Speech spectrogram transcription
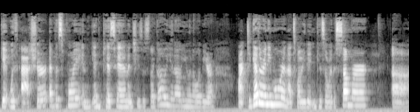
get with Asher at this point and, and kiss him and she's just like, Oh, you know, you and Olivia aren't together anymore and that's why we didn't kiss over the summer. Uh,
